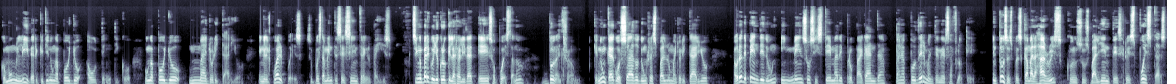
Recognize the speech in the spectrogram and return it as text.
como un líder que tiene un apoyo auténtico, un apoyo mayoritario, en el cual pues supuestamente se centra en el país. Sin embargo, yo creo que la realidad es opuesta, ¿no? Donald Trump, que nunca ha gozado de un respaldo mayoritario, ahora depende de un inmenso sistema de propaganda para poder mantenerse a flote. Entonces, pues Kamala Harris, con sus valientes respuestas,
